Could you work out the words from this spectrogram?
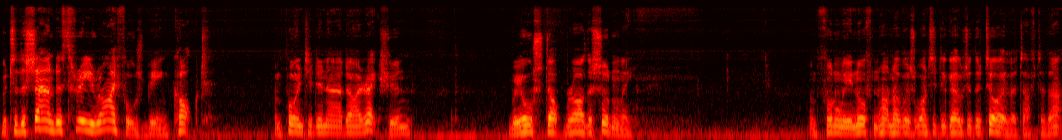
But to the sound of three rifles being cocked and pointed in our direction, we all stopped rather suddenly and funnily enough none of us wanted to go to the toilet after that.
